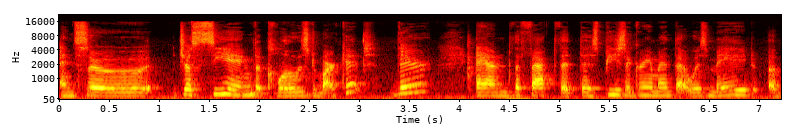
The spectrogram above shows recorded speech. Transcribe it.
And so just seeing the closed market there and the fact that this peace agreement that was made uh,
